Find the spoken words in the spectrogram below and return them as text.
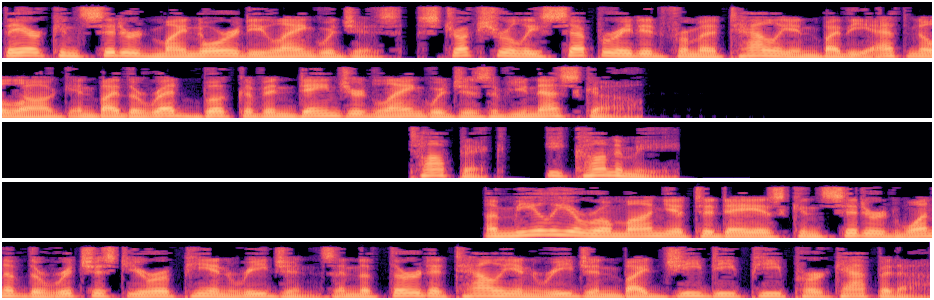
They are considered minority languages, structurally separated from Italian by the Ethnologue and by the Red Book of Endangered Languages of UNESCO. Economy Emilia-Romagna today is considered one of the richest European regions and the third Italian region by GDP per capita.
